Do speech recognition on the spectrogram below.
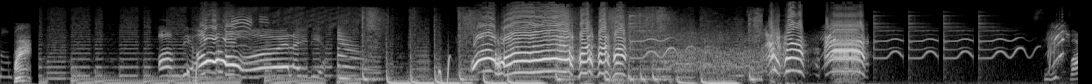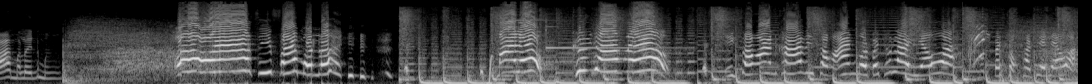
นึงออกดิโอ้โหเอ้ยอะไรเดียโอ้โหสีฟ้ามาเลยนะมึง โอ้โหสีฟ้าหมดเลย มาแล้วครึ่งทางแล้ว อีกสองอันครับอีกสองอันหมดไปเท่าไหร่แล้วอะหมดไปสองพันเพชรแล้วอะ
